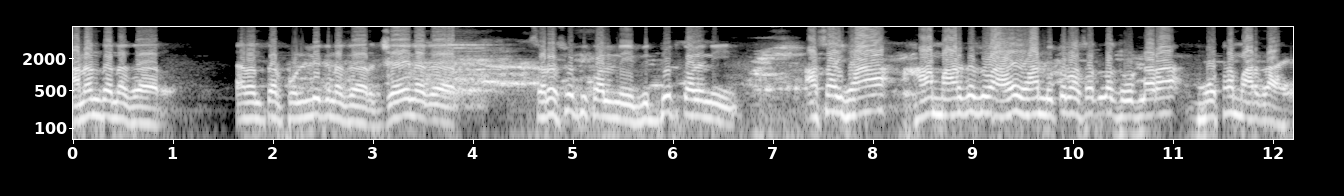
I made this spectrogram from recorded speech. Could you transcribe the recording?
आनंदनगर त्यानंतर पुंडलिक नगर जयनगर सरस्वती कॉलनी विद्युत कॉलनी असा ह्या हा मार्ग जो आहे ह्या नूतनवासातला जोडणारा मोठा मार्ग आहे.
